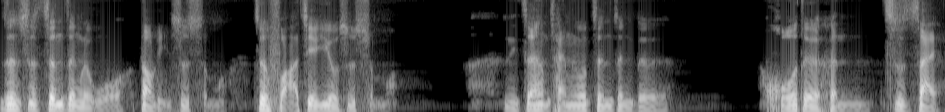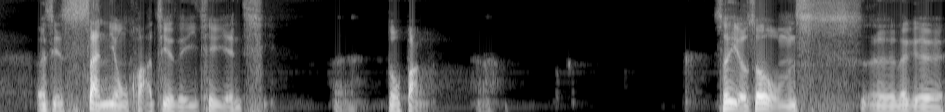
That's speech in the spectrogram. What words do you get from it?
认识真正的我到底是什么。这法界又是什么？你这样才能够真正的活得很自在，而且善用法界的一切缘起，嗯，多棒啊！所以有时候我们是呃那个，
